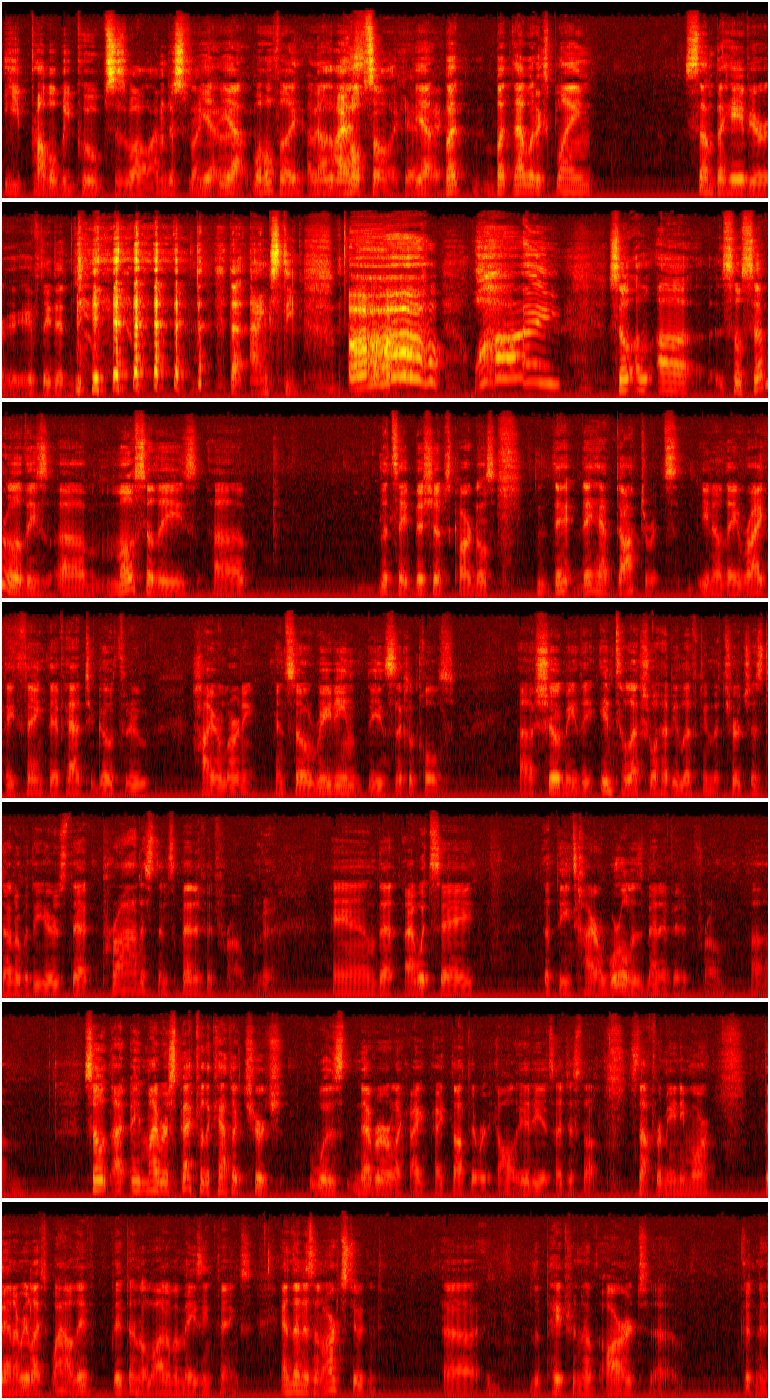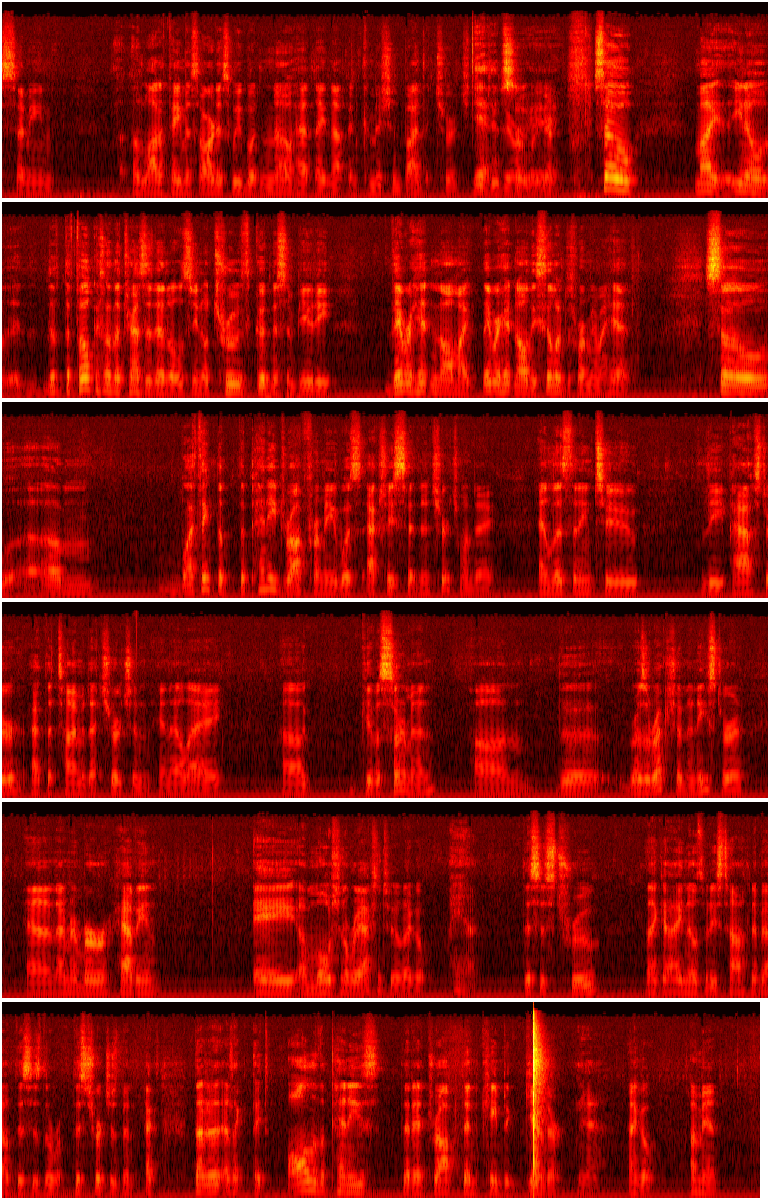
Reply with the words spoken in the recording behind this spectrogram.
He probably poops as well. I'm just like yeah, uh, yeah. Well, hopefully. I mean, I hope so. Like yeah, Yeah, but but that would explain some behavior if they didn't. that angsty. Oh, why? So, uh, so several of these, uh, most of these, uh, let's say bishops, cardinals, they they have doctorates. You know, they write, they think, they've had to go through higher learning, and so reading the encyclicals uh, showed me the intellectual heavy lifting the church has done over the years that Protestants benefit from, Okay. and that I would say that the entire world has benefited from. Um, so, I mean, my respect for the Catholic Church was never like I, I thought they were all idiots. I just thought it's not for me anymore. Then I realized, wow, they've they've done a lot of amazing things. And then as an art student, uh, the patron of art, uh, goodness, I mean, a, lot of famous artists we wouldn't know had they not been commissioned by the church to Yeah, do their artwork. yeah. So, my you know the the focus on the transcendentals, you know, truth, goodness, and beauty, they were hitting all my they were hitting all these cylinders for me in my head. So um, well, I think the the penny dropped for me was actually sitting in church one day and listening to the pastor at the time of that church in in L.A. Uh, give a sermon on the resurrection and Easter, and I remember having a emotional reaction to it. I go, man, this is true. That guy knows what he's talking about. This is the this church has been ex-. Like all of the pennies that had dropped then came together. Yeah. I go, I'm in.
